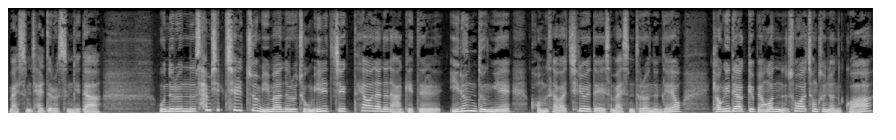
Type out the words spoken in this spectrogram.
말씀 잘 들었습니다. 오늘은 37주 미만으로 조금 일찍 태어나는 아기들 이른둥이의 검사와 치료에 대해서 말씀 들었는데요. 경희대학교 병원 소아청소년과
